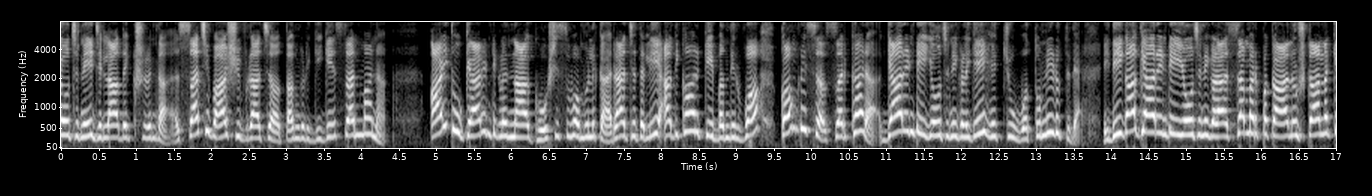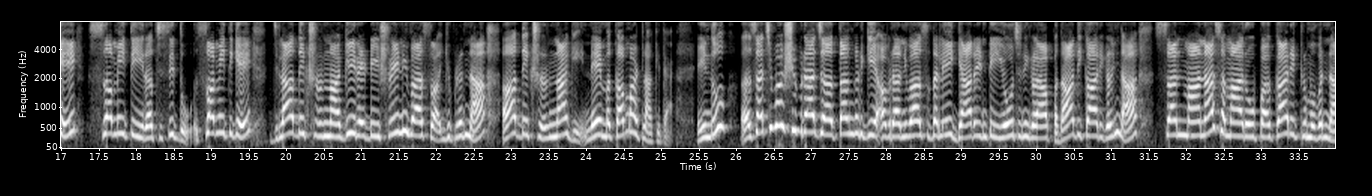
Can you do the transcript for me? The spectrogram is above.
ಯೋಜನೆ ಜಿಲ್ಲಾಧ್ಯಕ್ಷರಿಂದ ಸಚಿವ ಶಿವರಾಜ ತಂಗಡಗಿಗೆ ಸನ್ಮಾನ. ಐದು ಗ್ಯಾರಂಟಿಗಳನ್ನು ಘೋಷಿಸುವ ಮೂಲಕ ರಾಜ್ಯದಲ್ಲಿ ಅಧಿಕಾರಕ್ಕೆ ಬಂದಿರುವ ಕಾಂಗ್ರೆಸ್ ಸರ್ಕಾರ ಗ್ಯಾರಂಟಿ ಯೋಜನೆಗಳಿಗೆ ಹೆಚ್ಚು ಒತ್ತು ನೀಡುತ್ತಿದೆ. ಇದೀಗ ಗ್ಯಾರಂಟಿ ಯೋಜನೆಗಳ ಸಮರ್ಪಕ ಅನುಷ್ಠಾನಕ್ಕೆ ಸಮಿತಿ ರಚಿಸಿದ್ದು, ಸಮಿತಿಗೆ ಜಿಲ್ಲಾಧ್ಯಕ್ಷರನ್ನಾಗಿ ರೆಡ್ಡಿ ಶ್ರೀನಿವಾಸ ಇವರನ್ನ ಅಧ್ಯಕ್ಷರನ್ನಾಗಿ ನೇಮಕ ಮಾಡಲಾಗಿದೆ. ಇಂದು, ಸಚಿವ ಶಿವರಾಜ ತಂಗಡಗಿ ಅವರ ನಿವಾಸದಲ್ಲಿ ಗ್ಯಾರಂಟಿ ಯೋಜನೆಗಳ ಪದಾಧಿಕಾರಿಗಳಿಂದ ಸನ್ಮಾನ ಸಮಾರೋಪ ಕಾರ್ಯಕ್ರಮವನ್ನ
